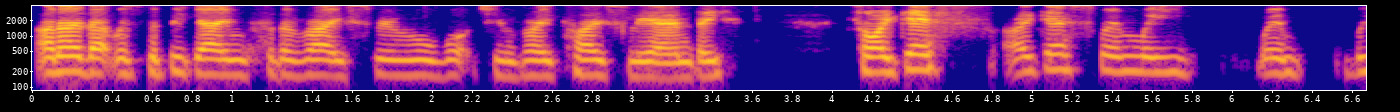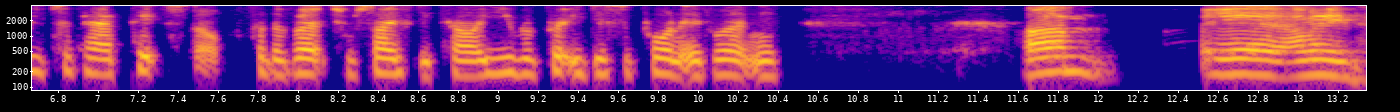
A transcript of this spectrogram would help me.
I know that was the big aim for the race. We were all watching very closely, Andy. So I guess I guess when we when we took our pit stop for the virtual safety car, you were pretty disappointed, weren't you? Um, yeah, I mean,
